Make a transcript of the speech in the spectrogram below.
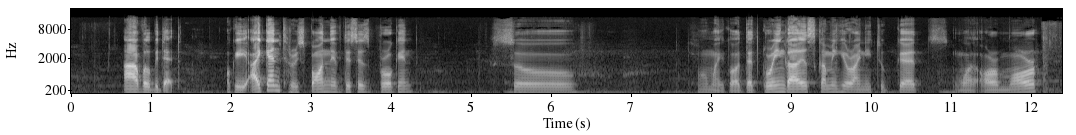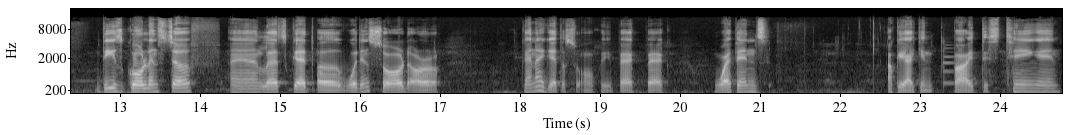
I will be dead. Okay, I can't respawn if this is broken. So... Oh my god, that green guy is coming here. I need to get one or more. These golden stuff. And let's get a wooden sword or... Can I get a sword? Okay, backpack. Weapons. Okay, I can buy this thing and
